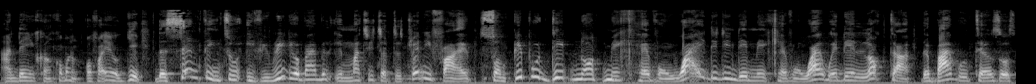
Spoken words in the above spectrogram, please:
and then you can come and offer your gift. The same thing too, if you read your Bible in Matthew chapter 25, some people did not make heaven. Why didn't they make heaven? Why were they locked up? The Bible tells us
